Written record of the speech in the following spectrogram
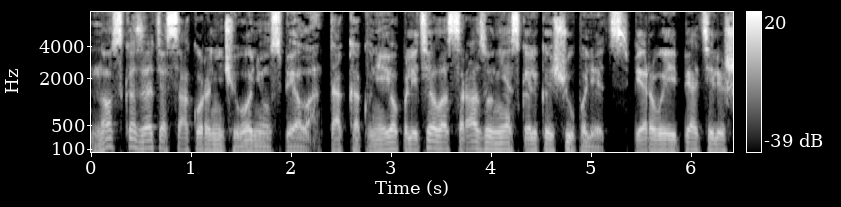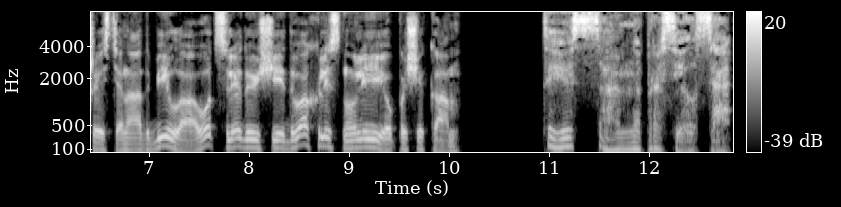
Но сказать Асакура ничего не успела, так как в нее полетело сразу несколько щупалец. Первые пять или шесть она отбила, а вот следующие два хлестнули ее по щекам. «Ты сам напросился»,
